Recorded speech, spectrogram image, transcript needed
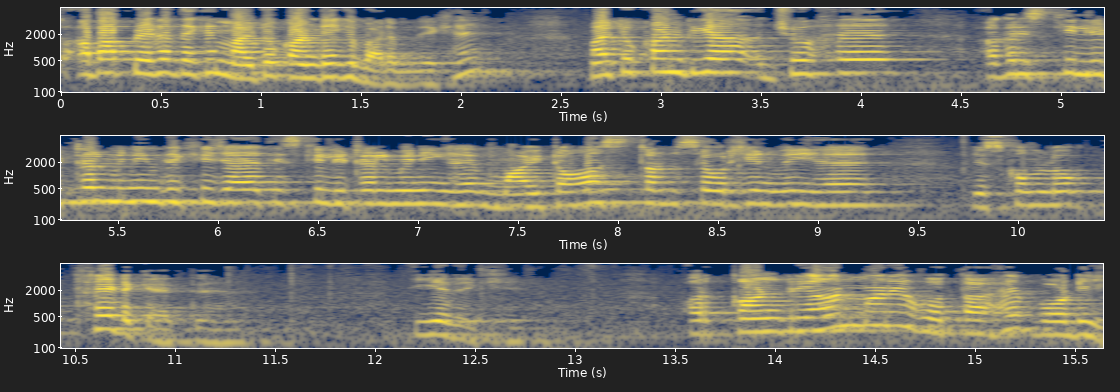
तो अब आप बेटा देखें माइटोकांड्रिया के बारे में देखें। माइटोकांड्रिया जो है, अगर इसकी लिटरल मीनिंग देखी जाए तो इसकी लिटरल मीनिंग है माइटोस टर्म से ओरिजिन हुई है, जिसको हम लोग थ्रेड कहते हैं। ये देखिए। और कॉन्ड्रियान माने होता है बॉडी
